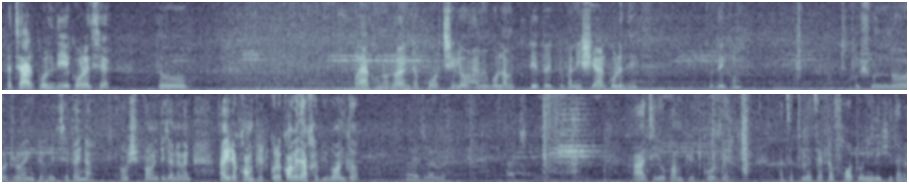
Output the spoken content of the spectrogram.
এটা চারকোল দিয়ে করেছে। তো ও এখনও ড্রয়িংটা করছিল। আমি বললাম দে তো একটুখানি শেয়ার করে দিই তো দেখুন খুব সুন্দর ড্রয়িংটা হয়েছে তাই না? অবশ্যই কমেন্টে জানাবেন। আর এটা কমপ্লিট করে কবে দেখাবি বল তো? হয়ে যাবে। আজইও কমপ্লিট করবে। আচ্ছা ঠিক আছে একটা ফটো নিয়ে দেখি তারা।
